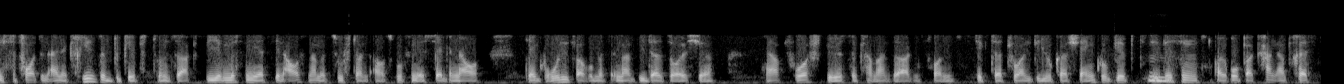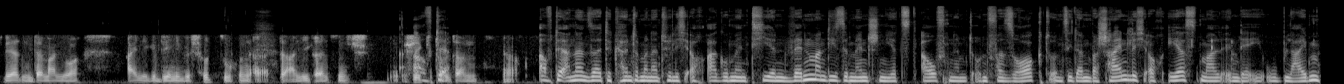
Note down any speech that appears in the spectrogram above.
sich sofort in eine Krise begibt und sagt, wir müssen jetzt den Ausnahmezustand ausrufen, ist ja genau der Grund, warum es immer wieder solche ja, Vorstöße, kann man sagen, von Diktatoren wie Lukaschenko gibt. Die mhm. wissen, Europa kann erpresst werden, wenn man nur einige wenige Schutzsuchen äh, da an die Grenzen schickt und dann, ja. Auf der anderen Seite könnte man natürlich auch argumentieren, wenn man diese Menschen jetzt aufnimmt und versorgt und sie dann wahrscheinlich auch erstmal in der EU bleiben,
